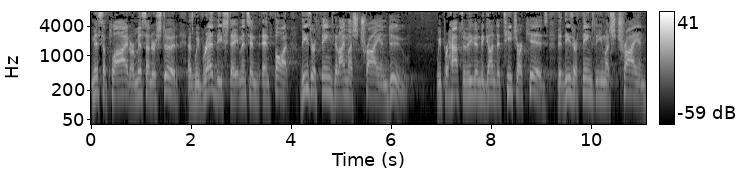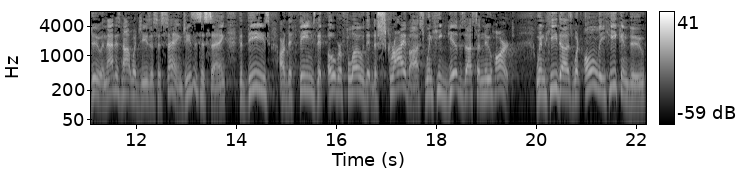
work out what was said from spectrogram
misapplied or misunderstood as we've read these statements and, and thought, these are things that I must try and do. We perhaps have even begun to teach our kids that these are things that you must try and do. And that is not what Jesus is saying. Jesus is saying that these are the things that overflow, that describe us when He gives us a new heart. When He does what only He can do,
